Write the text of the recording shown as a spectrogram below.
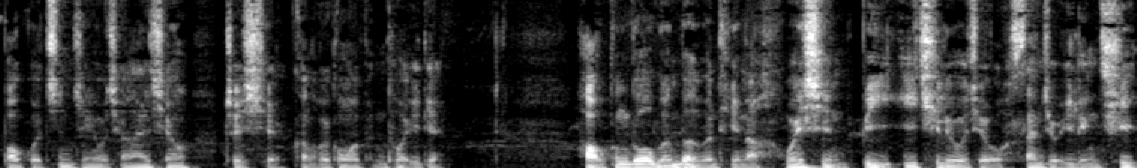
包括亲情、友情、爱情这些可能会更为稳妥一点。好，更多文本问题呢，微信 b 一七六九三九一零七。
